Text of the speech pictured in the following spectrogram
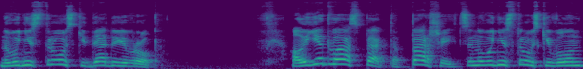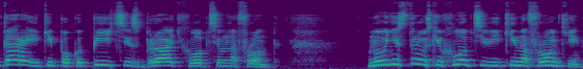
Новодністровський йде до Європи. Але є два аспекти. Перший це новодністровські волонтери, які по копійці збирають хлопцям на фронт. Новодністровських хлопців, які на фронті,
